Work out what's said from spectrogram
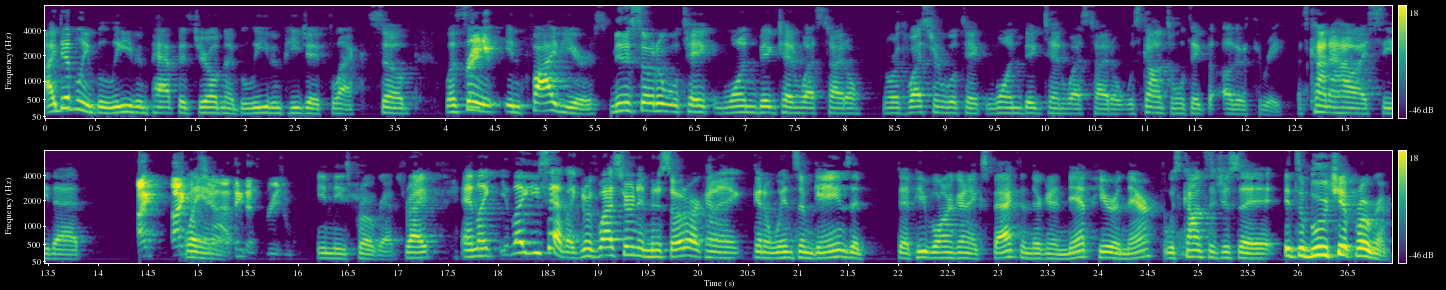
I definitely believe in Pat Fitzgerald and I believe in PJ Fleck. So let's say in five years, Minnesota will take one Big Ten West title. Northwestern will take one Big Ten West title. Wisconsin will take the other three. That's kind of how I see that I, I can Playing see that. out. I think that's reasonable. in these programs, right? And like like you said, like Northwestern and Minnesota are kind of going to win some games that that people aren't going to expect, and they're going to nip here and there. Wisconsin's just a it's a blue chip program,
